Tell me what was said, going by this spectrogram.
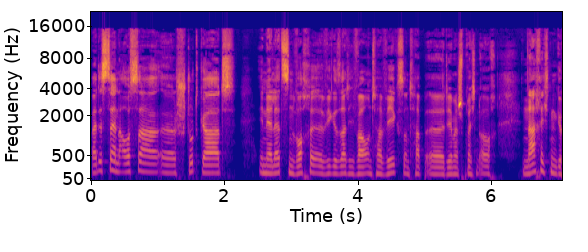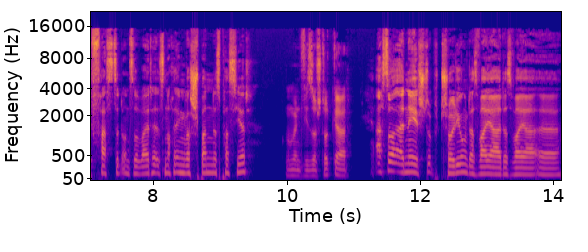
Was ist denn außer äh, Stuttgart in der letzten Woche, wie gesagt, ich war unterwegs und habe äh, dementsprechend auch Nachrichten gefastet und so weiter. Ist noch irgendwas Spannendes passiert? Moment, wieso Stuttgart? Ach so, äh, nee, St Entschuldigung, das war ja, das war ja äh,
